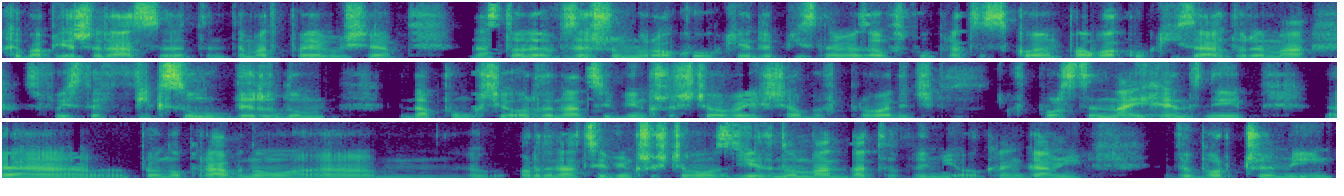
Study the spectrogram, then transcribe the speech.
chyba pierwszy raz e, ten temat pojawił się na stole w zeszłym roku, kiedy PiS nawiązał współpracę z kołem Pawła Kukiza, które ma swoiste fixum dyrdum na punkcie ordynacji większościowej i chciałby wprowadzić w Polsce najchętniej e, pełnoprawną ordynację większościową z jednomandatowymi okręgami wyborczymi.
